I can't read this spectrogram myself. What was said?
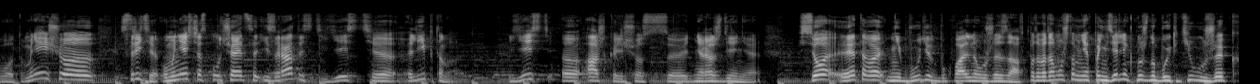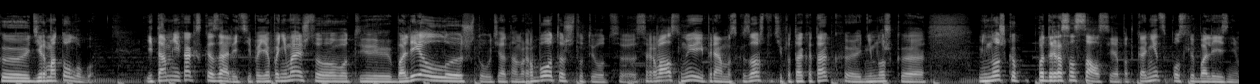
Вот. У меня еще... Смотрите, у меня сейчас, получается, из радости есть э, Липтон, есть э, Ашка еще с э, дня рождения. Все этого не будет буквально уже завтра. Потому что мне в понедельник нужно будет идти уже к э, дерматологу. И там мне как сказали, типа, я понимаю, что вот ты болел, что у тебя там работа, что ты вот э, сорвался. Ну, я и прямо сказал, что типа так и так, э, немножко, немножко подрассосался я под конец после болезни.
